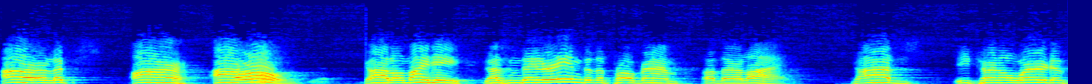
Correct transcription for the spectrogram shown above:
our lips are our own. God Almighty doesn't enter into the program of their lives. God's eternal word of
